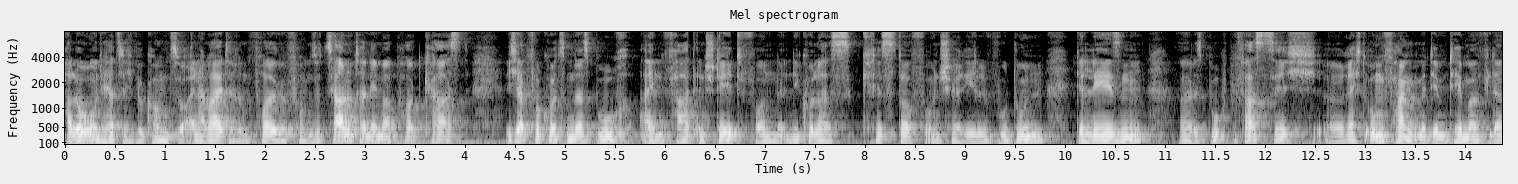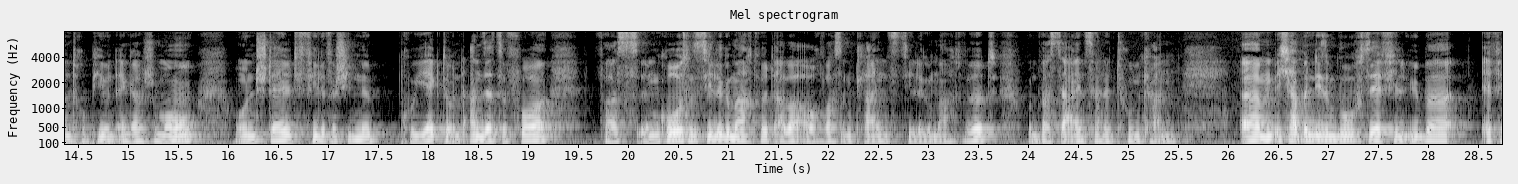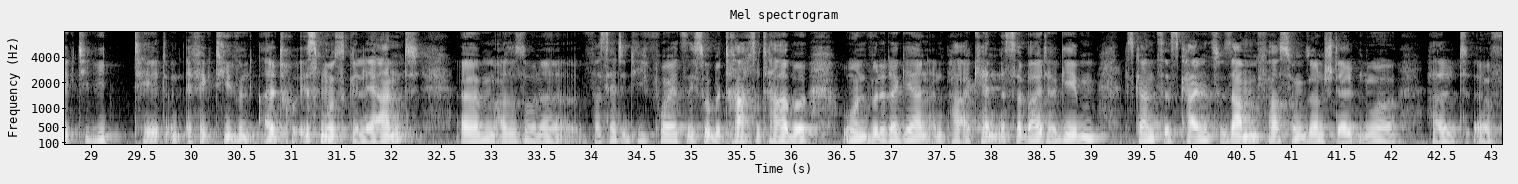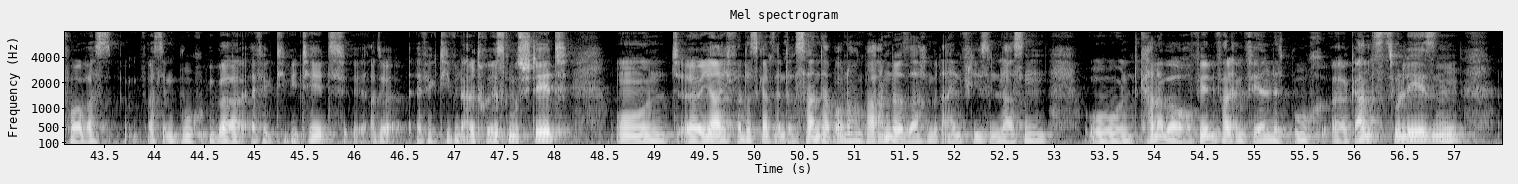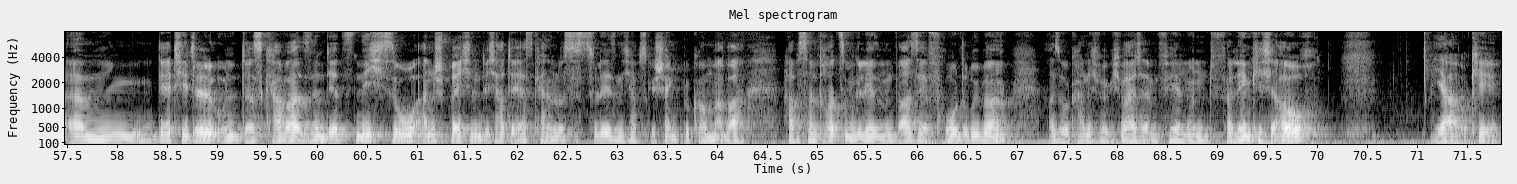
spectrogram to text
Hallo und herzlich willkommen zu einer weiteren Folge vom Sozialunternehmer Podcast. Ich habe vor kurzem das Buch Ein Pfad entsteht von Nicolas Christoph und Cheryl Woudun gelesen. Äh, das Buch befasst sich äh, recht umfangend mit dem Thema Philanthropie und Engagement und stellt viele verschiedene Projekte und Ansätze vor, was im großen Stile gemacht wird, aber auch was im kleinen Stile gemacht wird und was der Einzelne tun kann. Ähm, ich habe in diesem Buch sehr viel über Effektivität und effektiven Altruismus gelernt. Ähm, also so eine Facette, die ich vorher jetzt nicht so betrachtet habe und würde da gerne ein paar Erkenntnisse weitergeben. Das Ganze ist keine Zusammenfassung, sondern stellt nur halt äh, vor, was, was im Buch über Effektivität, also effektiven Altruismus steht. Und äh, ja, ich fand das ganz interessant, habe auch noch ein paar andere Sachen mit einfließen lassen und kann aber auch auf jeden Fall empfehlen, das Buch äh, ganz zu lesen. Ähm, der Titel und das Cover sind jetzt nicht so ansprechend. Ich hatte erst keine Lust, es zu lesen. Ich habe es geschenkt bekommen, aber habe es dann trotzdem gelesen und war sehr froh drüber. Also kann ich wirklich weiterempfehlen und verlinke ich auch. Ja, okay.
